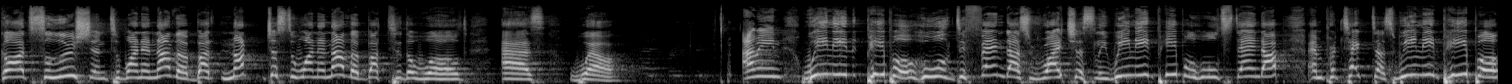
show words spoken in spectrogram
God's solution to one another, but not just to one another, but to the world as well. I mean, we need people who will defend us righteously. We need people who will stand up and protect us. We need people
